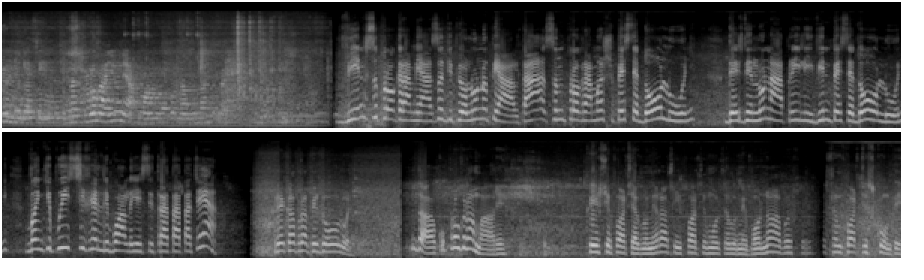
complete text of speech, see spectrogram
iunie, Deci luna iunie acum am programul, dacă vreți. Vin să programează de pe o lună pe alta, sunt programări și peste două luni, deci din luna aprilie vin peste două luni. Vă închipuiți ce fel de boală este tratată aceea? Cred că aproape două luni. Da, cu programare. Că este foarte aglomerație, e foarte multă lume bolnavă, sunt foarte scumpe.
